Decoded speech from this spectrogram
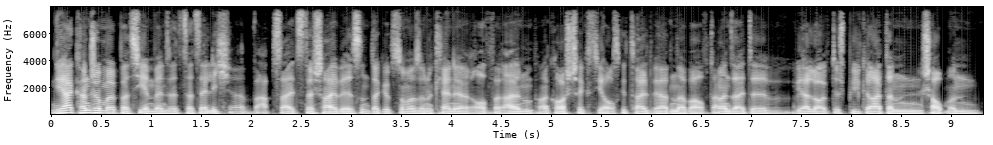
Ja, kann schon mal passieren, wenn es jetzt tatsächlich äh, abseits der Scheibe ist und da gibt es nochmal so eine kleine Rauferei und ein paar Crosschecks, die ausgeteilt werden, aber auf der anderen Seite, wer läuft das Spiel gerade, dann schaut man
